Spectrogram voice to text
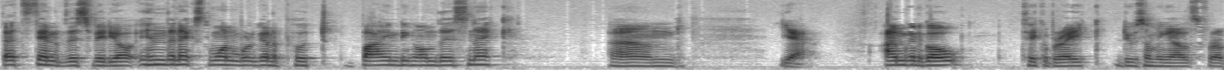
that's the end of this video. In the next one we're gonna put binding on this neck and yeah, I'm gonna go take a break, do something else for a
